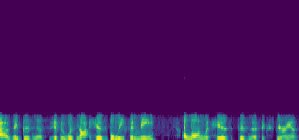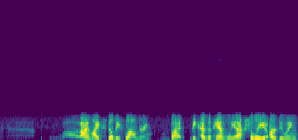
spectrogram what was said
as a business. If it was not his belief in me, along with his business experience, I might still be floundering. But because of him, we actually are doing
